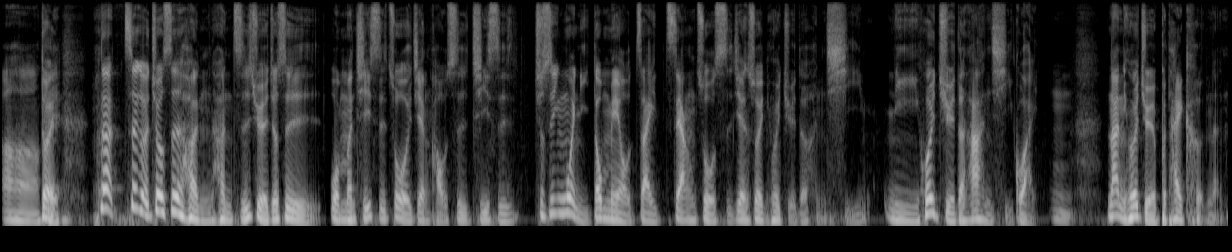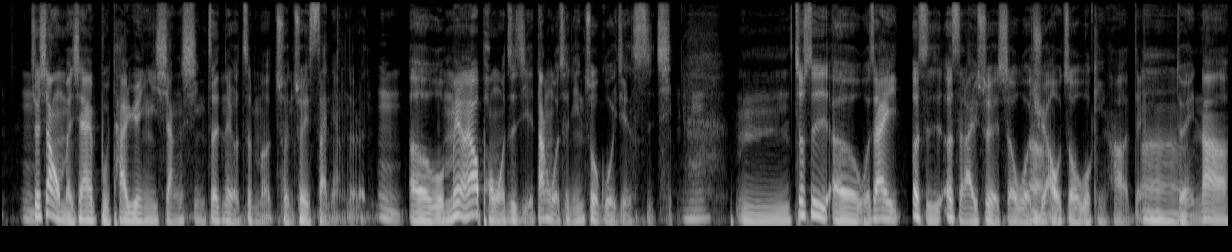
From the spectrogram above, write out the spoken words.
啊，对。那这个就是很很直觉，就是我们其实做一件好事，其实就是因为你都没有在这样做实践，所以你会觉得很奇，你会觉得它很奇怪，嗯，那你会觉得不太可能。就像我们现在不太愿意相信，真的有这么纯粹善良的人，嗯，呃，我没有要捧我自己，但我曾经做过一件事情，嗯，就是呃，我在二十二十来岁的时候，我去澳洲 working holiday，嗯对，那。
